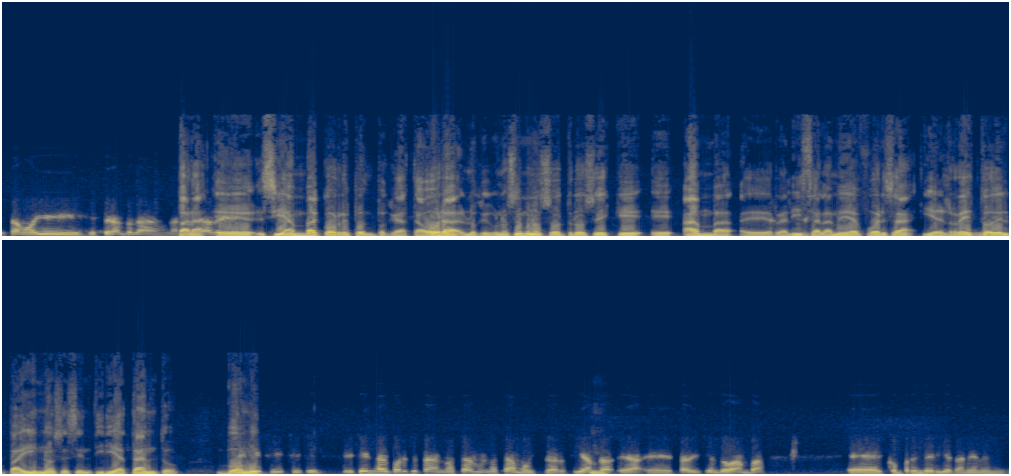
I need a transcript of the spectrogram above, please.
estamos ahí esperando la... Para, eh, si AMBA corresponde, porque hasta ahora lo que conocemos nosotros es que eh, AMBA eh, realiza la medida de fuerza y el resto del país no se sentiría tanto. sí, sí, sí, sí, por eso está, no, está, no está muy claro. Si AMBA mm. está diciendo AMBA eh, comprendería también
